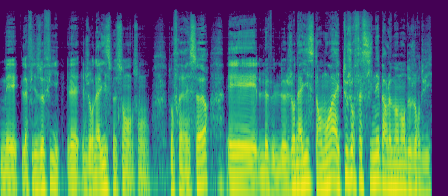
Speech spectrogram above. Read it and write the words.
mais la philosophie et le, journalisme sont, sont, frères et sœurs, et le, journaliste en moi est toujours fasciné par le moment d'aujourd'hui,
